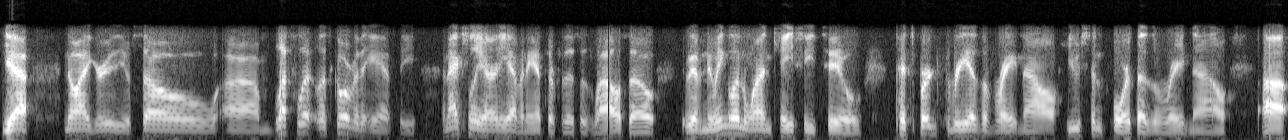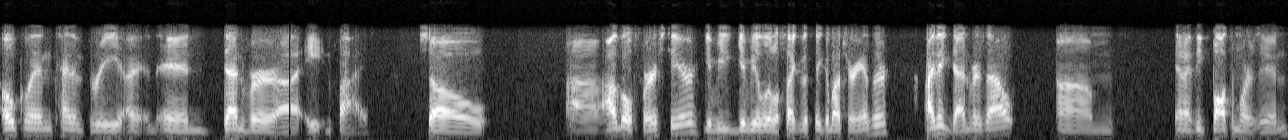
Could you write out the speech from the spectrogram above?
Yeah, no, I agree with you. So um, let's let, let's go over the AFC. And actually, I already have an answer for this as well. So we have New England one, KC two, Pittsburgh three as of right now, Houston fourth as of right now, uh, Oakland ten and three, uh, and Denver uh, eight and five. So uh, I'll go first here. Give you give you a little second to think about your answer. I think Denver's out, um, and I think Baltimore's in.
